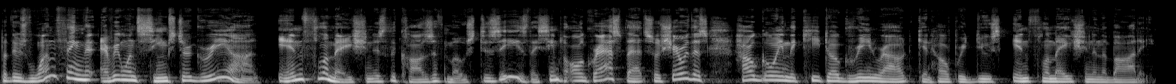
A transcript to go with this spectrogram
but there's one thing that everyone seems to agree on. Inflammation is the cause of most disease. They seem to all grasp that. So share with us how going the keto green route can help reduce inflammation in the body.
